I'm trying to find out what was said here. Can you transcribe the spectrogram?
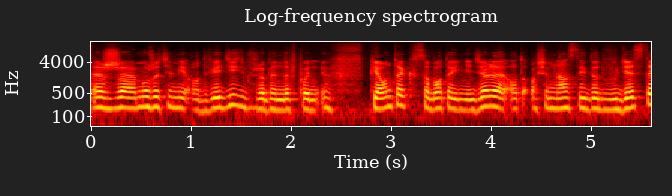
e, że możecie mnie odwiedzić, że będę w, w piątek, sobotę i niedzielę od 18 do 20.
